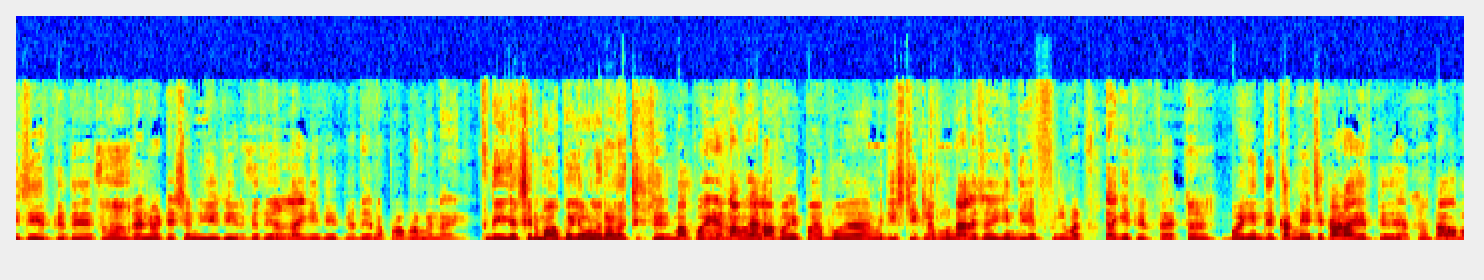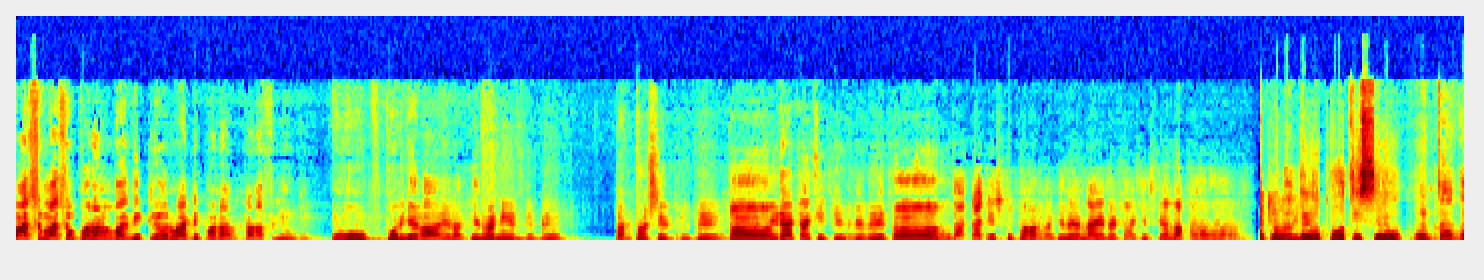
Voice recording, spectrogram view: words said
ஈஸி இருக்குது. ரயில்வே ஸ்டேஷன் ஈஸி இருக்குது. எல்லாம் ஈஸி இருக்குது. என்ன ப்ராப்ளம் என்ன நீங்க சினிமாவுக்கு போய் எவ்வளவு நாள் ஆச்சு? சினிமா போய் நாங்க எல்லாம் போய் இப்போ மிஜிஸ்டிக்ல முன்னாலே ஹிந்தி ஃபில்ம் டாக்கிட்டு இருந்தேன் இப்போ ஹிந்தி கம்மி ஆச்சு கடா இருக்குது. நாங்க மாசம் மாசம் போறாங்க. வீக்லி ஒரு வாட்டி போறாங்க கடா ஃபிலிமுக்கு ஓ, போறீங்க. எல்லாம் திருவண்ணி இருக்குது. சந்தோஷ் இருக்குது. டாக்கிஸ் இருக்குது. ஆ, எல்லா டாக்கிஸ்க்கு போறாங்க. இதுல என்ன என்ன டாக்கிஸ்க்கு எல்லாம் போறாங்க வராங்க வந்து போத்தீஸ் எடுத்தாங்க.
